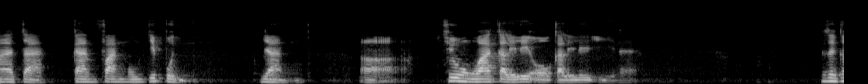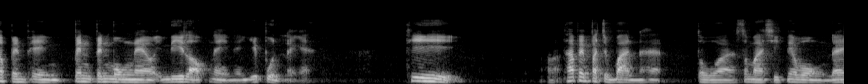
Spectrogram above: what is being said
มาจากการฟังวงญี่ปุ่นอย่างชื่อวงว่า Galileo Galilei นะฮะซึ่งก็เป็นเพลงเป็นเป็นวงแนวอินดี้ล็อกในในญี่ปุ่นอะไรเงี้ยที่ถ้าเป็นปัจจุบันนะฮะ ตัวสมาชิกในวงได้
